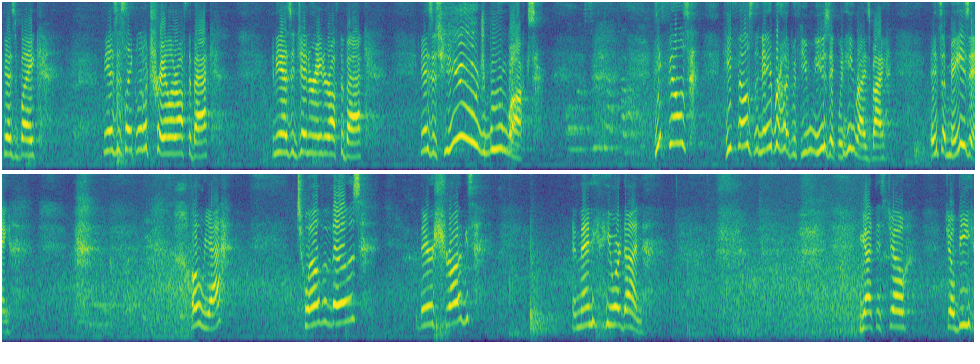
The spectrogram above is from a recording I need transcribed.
He has a bike. He has this like little trailer off the back. And he has a generator off the back. He has this huge boom box. He fills, he fills the neighborhood with mu- music when he rides by. It's amazing. Oh yeah? 12 of those. They're shrugs. And then you are done. You got this, Joe. Joe B.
